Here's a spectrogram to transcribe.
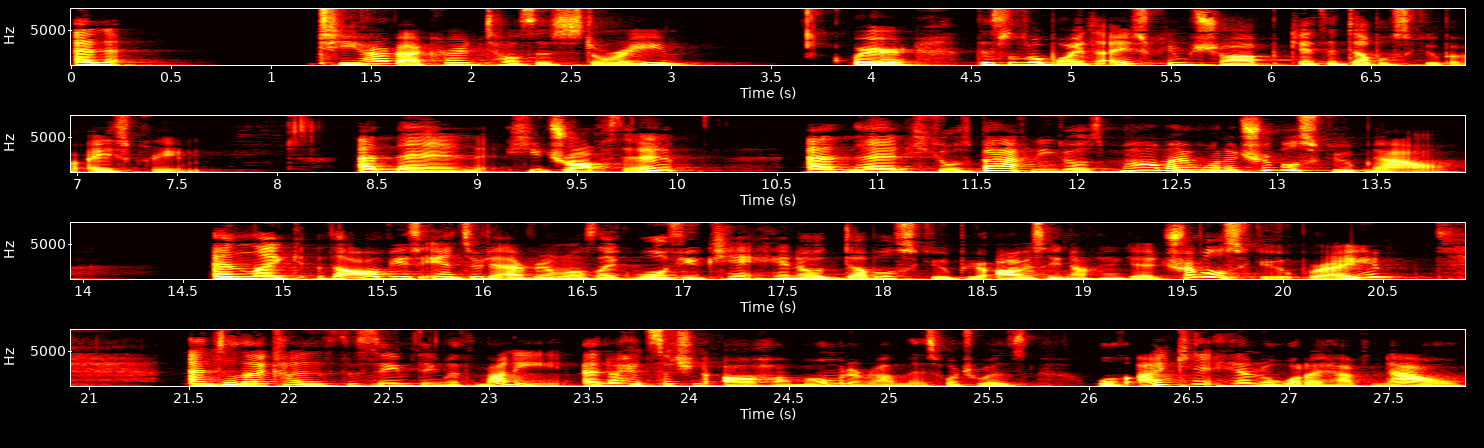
And T. Harv Eker tells this story where this little boy at the ice cream shop gets a double scoop of ice cream and then he drops it. And then he goes back and he goes, Mom, I want a triple scoop now. And like the obvious answer to everyone was like, well, if you can't handle a double scoop, you're obviously not going to get a triple scoop, right? And so that kind of is the same thing with money. And I had such an aha moment around this, which was, well, if I can't handle what I have now,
